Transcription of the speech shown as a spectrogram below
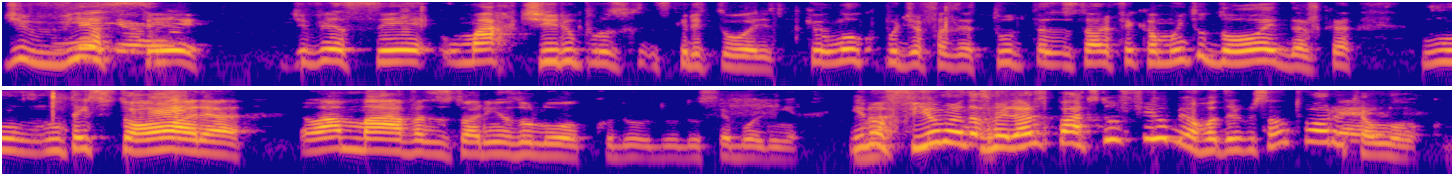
Devia Melhor. ser devia ser um martírio para os escritores, porque o louco podia fazer tudo, a história fica muito doida, fica, não, não tem história, eu amava as historinhas do louco, do, do, do Cebolinha. E Mas... no filme, uma das melhores partes do filme é o Rodrigo Santoro, é. que é o louco.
